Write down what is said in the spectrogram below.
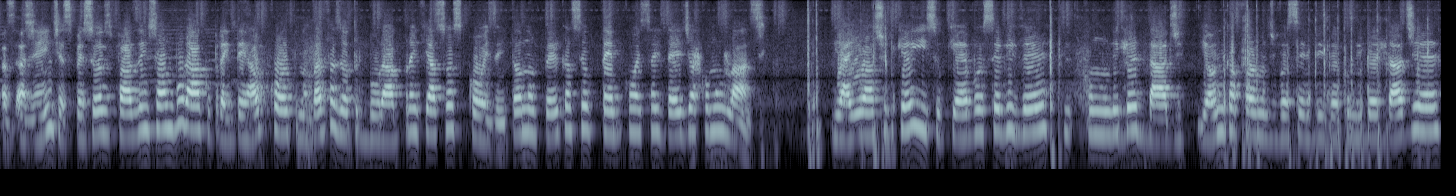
a, a gente, as pessoas fazem só um buraco para enterrar o corpo, não vai fazer outro buraco para enfiar suas coisas. Então não perca seu tempo com essa ideia de acumular. Assim. E aí eu acho que é isso, que é você viver com liberdade. E a única forma de você viver com liberdade é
